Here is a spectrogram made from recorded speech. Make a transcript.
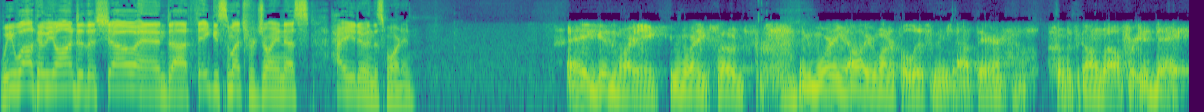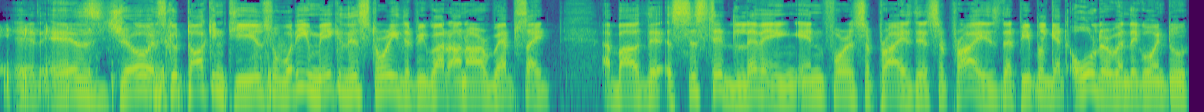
we welcome you on to the show, and uh, thank you so much for joining us. How are you doing this morning? Hey, good morning. Good morning, folks. Good morning to all your wonderful listeners out there. Hope it's going well for you today. It is, Joe. It's good talking to you. So, what do you make of this story that we've got on our website about the assisted living in for a surprise? They're surprised that people get older when they go into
